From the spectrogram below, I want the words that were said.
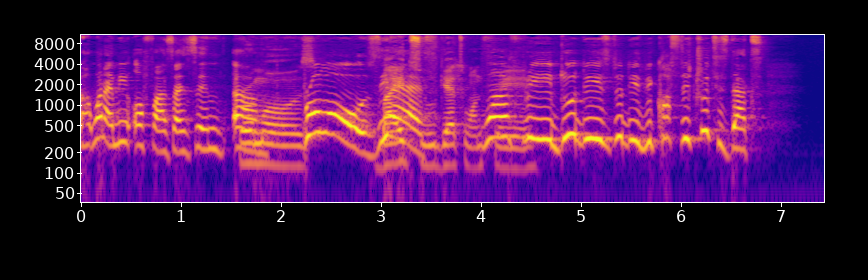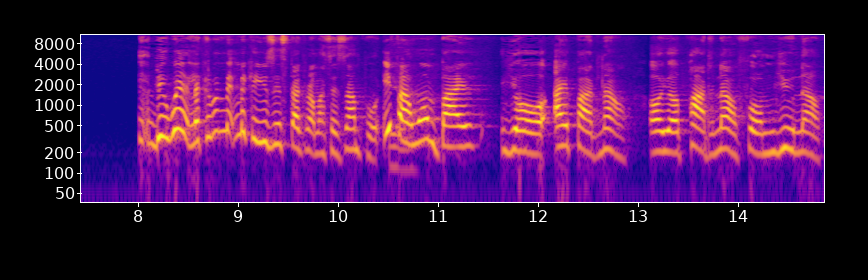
uh, what I mean offers, as in um, Promos. Promos, Buy yes. two, get one One free. free. Do this, do this. Because the truth is that the way, like, me make you use Instagram as example. If I won't buy your iPad now or your pad now from you now,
